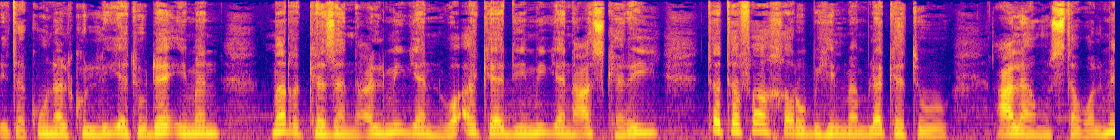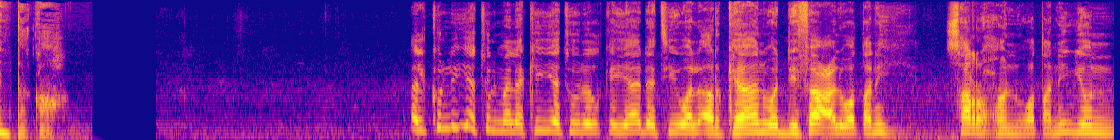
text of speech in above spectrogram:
لتكون الكلية دائما مركزا علميا واكاديميا عسكري تتفاخر به المملكة على مستوى المنطقة. الكلية الملكية للقيادة والأركان والدفاع الوطني. صرح وطني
